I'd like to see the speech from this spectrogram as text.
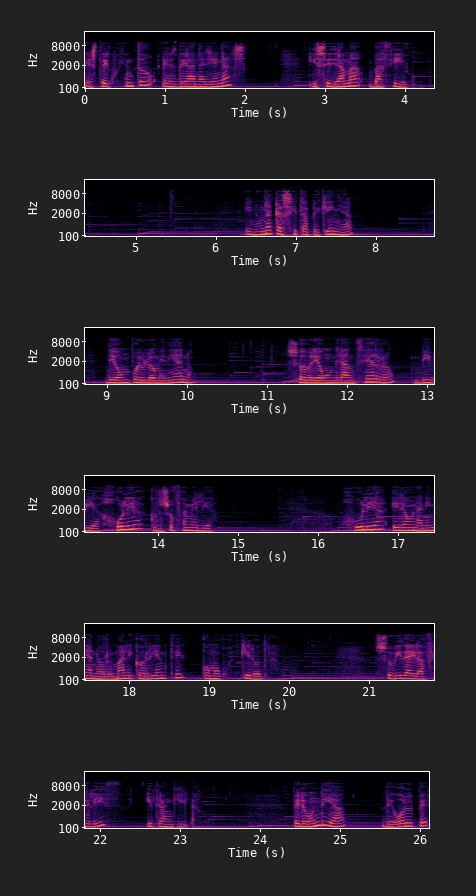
Este cuento es de Ana Llenas y se llama Vacío. En una casita pequeña de un pueblo mediano, sobre un gran cerro, vivía Julia con su familia. Julia era una niña normal y corriente como cualquier otra. Su vida era feliz y tranquila. Pero un día, de golpe,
